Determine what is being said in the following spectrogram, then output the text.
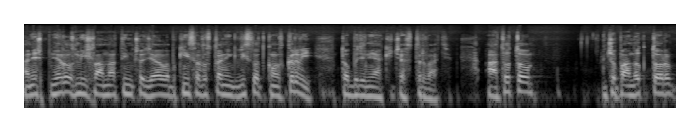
a než, nerozmýšľam nad tým, čo ďalej, lebo kým sa dostane k výsledkom z krvi, to bude nejaký čas trvať. A toto čo pán doktor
